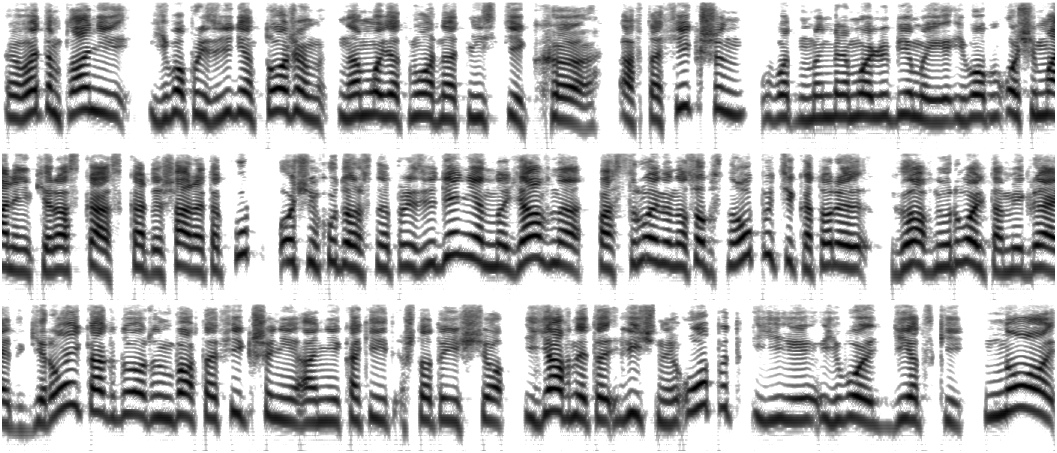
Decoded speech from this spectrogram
в этом плане его произведение тоже, на мой взгляд, можно отнести к автофикшн. Вот, например, мой любимый, его очень маленький рассказ «Каждый шар — это куб». Очень художественное произведение, но явно построено на собственном опыте, который главную роль там играет герой, как должен в автофикшене, а не какие-то что-то еще. И явно это личный опыт, и его детский. Но но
